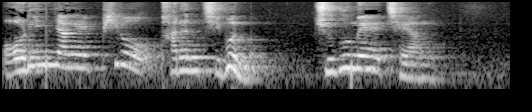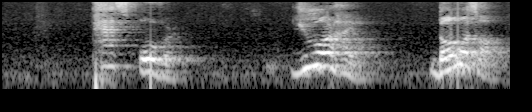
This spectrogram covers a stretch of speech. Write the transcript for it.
어린 양의 피로 바른 집은 죽음의 재앙이 pass over, 유월하여, 넘어서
